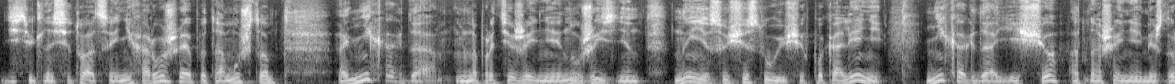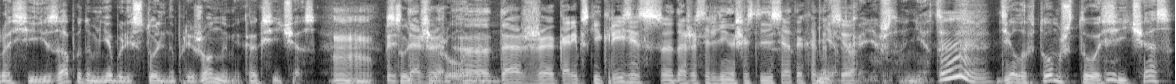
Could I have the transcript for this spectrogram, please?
действительно ситуация нехорошая, потому что никогда на протяжении ну, жизни ныне существующих поколений никогда еще отношения между Россией и Западом не были столь напряженными, как сейчас. Мгм. То есть Столь даже, э, даже Карибский кризис, э, даже середины 60-х, это Нет, все... конечно, нет. Дело в том, что сейчас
